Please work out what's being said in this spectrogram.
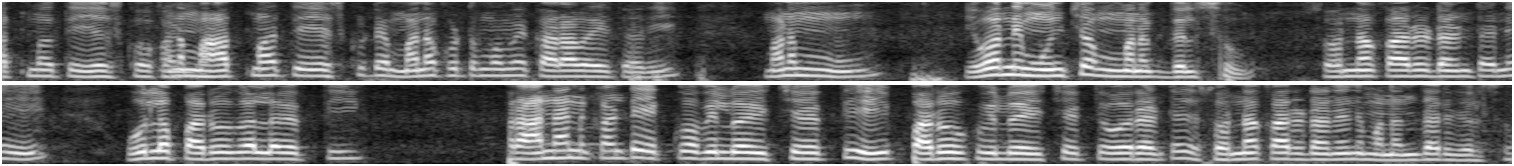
ఆత్మహత్య చేసుకోకుండా మనం ఆత్మహత్య చేసుకుంటే మన కుటుంబమే ఖరాబ్ అవుతుంది. మనం ఎవరిని ముంచాం మనకు తెలుసు. స్వర్ణకారుడు అంటేనే ఊళ్ళో పరువు గల వ్యక్తి ప్రాణానికంటే ఎక్కువ విలువ ఇచ్చే వ్యక్తి పరువుకు విలువ ఇచ్చే వ్యక్తి ఎవరంటే స్వర్ణకారుడు అనేది మనందరికీ తెలుసు.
